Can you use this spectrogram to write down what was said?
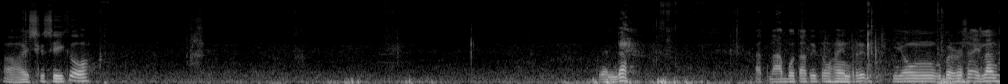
Ayos kasi ko. oh. Ganda. At naabot natin itong 100, yung Governor's Island.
